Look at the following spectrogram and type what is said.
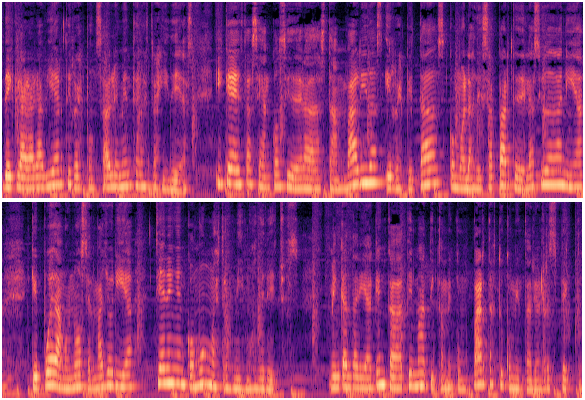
declarar abierta y responsablemente nuestras ideas y que éstas sean consideradas tan válidas y respetadas como las de esa parte de la ciudadanía que puedan o no ser mayoría tienen en común nuestros mismos derechos. Me encantaría que en cada temática me compartas tu comentario al respecto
